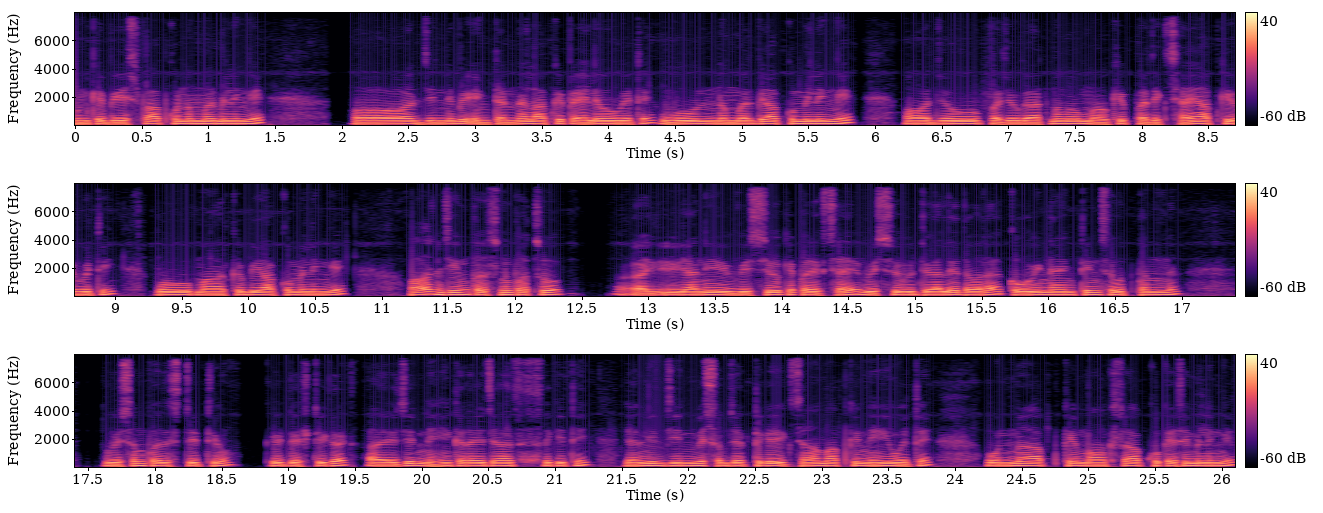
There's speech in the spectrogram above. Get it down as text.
उनके बेस पर आपको नंबर मिलेंगे। और जितने भी इंटरनल आपके पहले हो गए थे, वो नंबर भी आपको मिलेंगे और जो प्रयोगात्मक और मौखिक परीक्षाएँ आपकी हुई थी, वो मार्क भी आपको मिलेंगे। और जिन प्रश्न पत्रों यानी विषयों की परीक्षाएँ विश्वविद्यालय द्वारा कोविड नाइन्टीन से उत्पन्न विषम परिस्थितियों के दृष्टिगत आयोजित नहीं कराई जा सकी थी, यानी जिन भी सब्जेक्ट के एग्ज़ाम आपके नहीं हुए थे, उनमें आपके मार्क्स आपको कैसे मिलेंगे?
